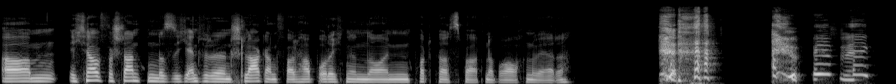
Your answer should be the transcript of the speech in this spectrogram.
Ähm, ich habe verstanden, dass ich entweder einen Schlaganfall habe oder ich einen neuen Podcast-Partner brauchen werde. Perfekt.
